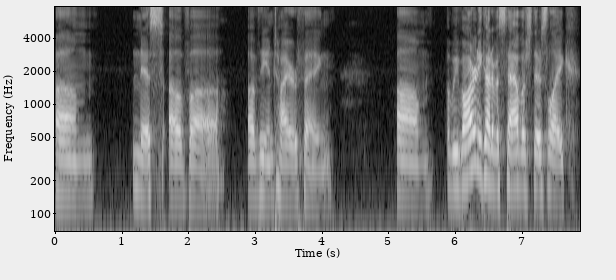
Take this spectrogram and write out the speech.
um, ness of uh, of the entire thing. Um, we've already kind of established there's like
